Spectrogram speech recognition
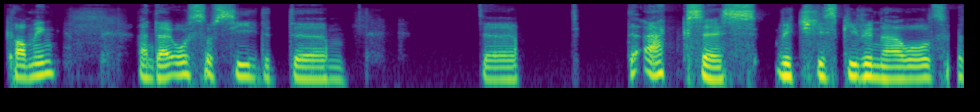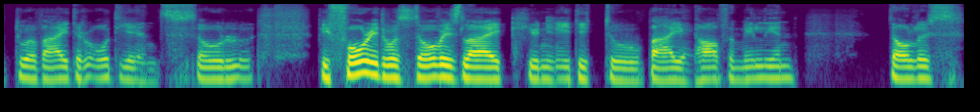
coming, and I also see that um, the the access which is given now also to a wider audience. So before it was always like you needed to buy half a million dollars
